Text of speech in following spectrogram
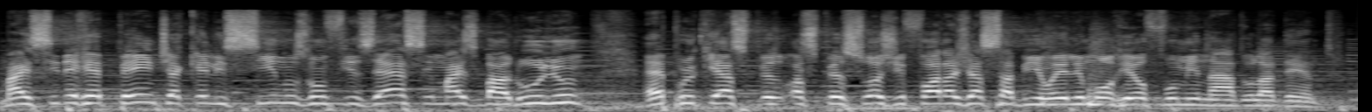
Mas se de repente aqueles sinos não fizessem mais barulho, é porque as, as pessoas de fora já sabiam, ele morreu fulminado lá dentro.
